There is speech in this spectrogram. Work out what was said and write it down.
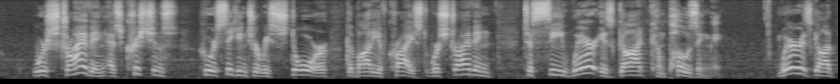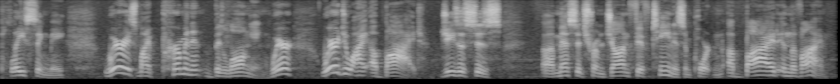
we're striving as Christians who are seeking to restore the body of Christ, we're striving to see where is God composing me? Where is God placing me? Where is my permanent belonging? Where, where do I abide? Jesus' uh, message from John 15 is important. Abide in the vine.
